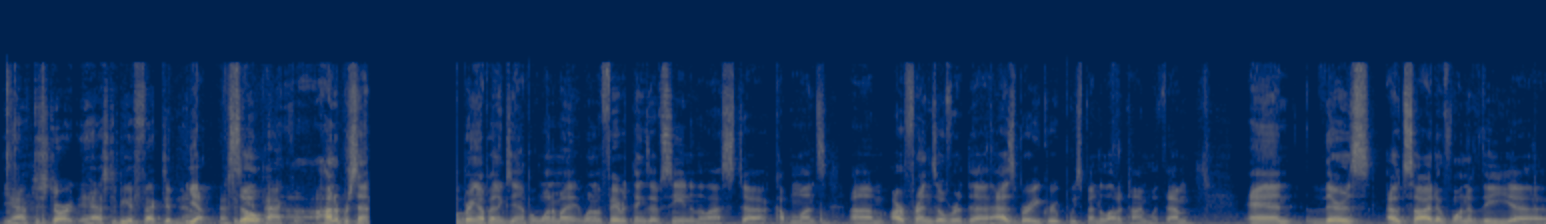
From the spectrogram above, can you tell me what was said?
You have to start, it has to be effective now. Yeah. It has to so, be impactful. uh, 100%. I'll bring up an example. One of my one of the favorite things I've seen in the last uh, couple months. Um, our friends over at the Asbury Group, we spend a lot of time with them, and there's outside of one of the uh,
